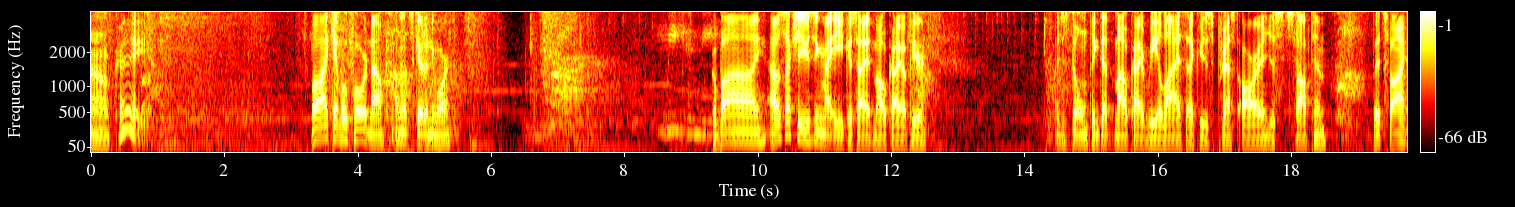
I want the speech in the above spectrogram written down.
Okay. Well, I can't move forward now. I'm not scared anymore. Goodbye. I was actually using my E because I had Maokai up here. I just don't think that Maokai realized that I could just press R and just stopped him. But it's fine.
